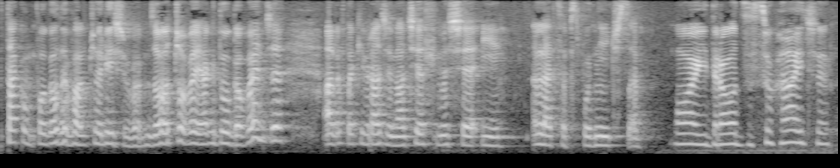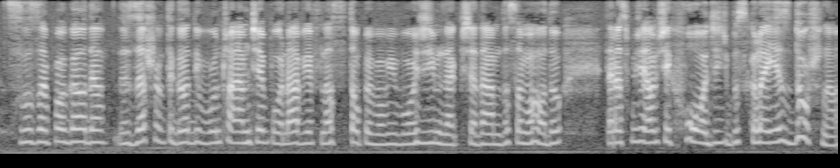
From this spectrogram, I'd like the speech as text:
o taką pogodę walczyliśmy. Zobaczymy jak długo będzie, ale w takim razie nacieszmy się i lecę w spódniczce. Moi drodzy, słuchajcie, co za pogoda. W zeszłym tygodniu włączałam ciepło nawiew na stopy, bo mi było zimno, jak wsiadałam do samochodu. Teraz musiałam się chłodzić, bo z kolei jest duszno.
